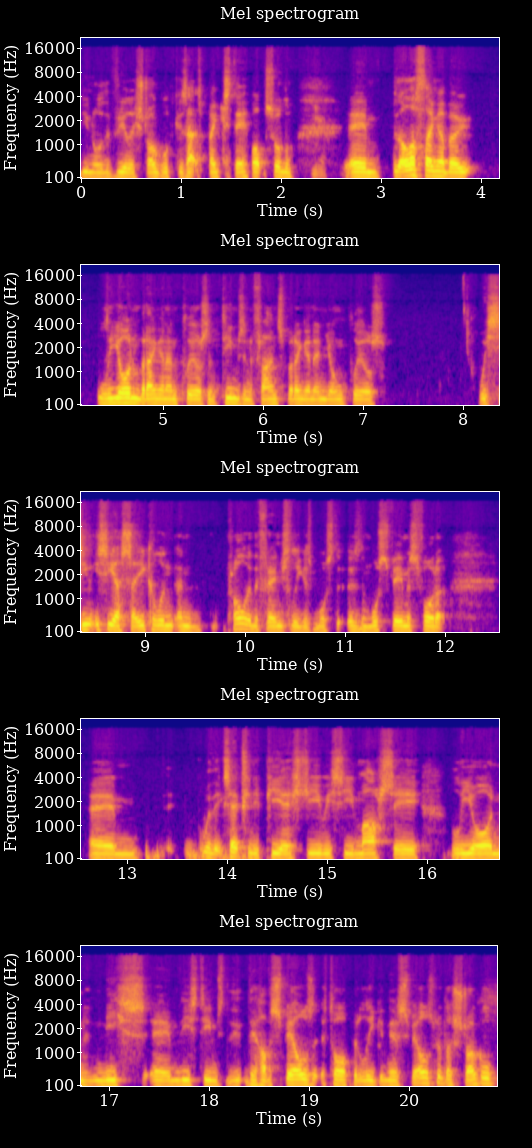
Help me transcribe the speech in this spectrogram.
you know they've really struggled because that's big step ups for them. Yeah. Um, but the other thing about Lyon bringing in players and teams in France bringing in young players, we seem to see a cycle, and, and probably the French league is most is the most famous for it um, with the exception of PSG, we see Marseille, Lyon, Nice. Um, these teams they have spells at the top of the league, and there's spells where they struggle,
